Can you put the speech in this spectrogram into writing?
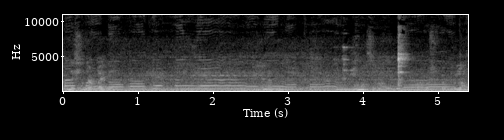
Ada sendok lagi. Enak. Enak semuanya. Aku suka pulang.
